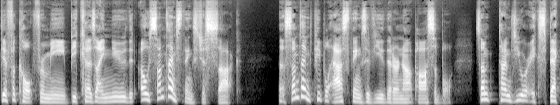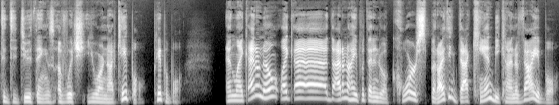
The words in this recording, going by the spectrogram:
difficult for me because I knew that oh sometimes things just suck. Sometimes people ask things of you that are not possible. Sometimes you are expected to do things of which you are not capable capable. And like I don't know, like uh, I don't know how you put that into a course, but I think that can be kind of valuable.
